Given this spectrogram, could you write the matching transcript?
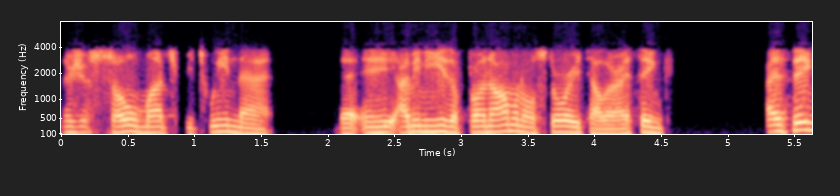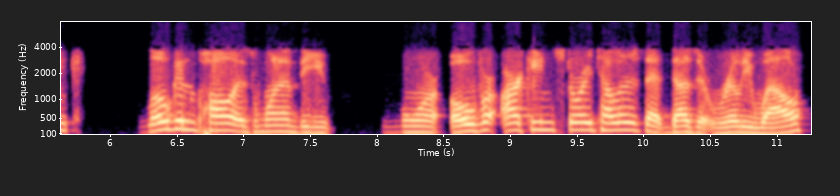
There's just so much between that. That he, I mean, he's a phenomenal storyteller. I think, I think Logan Paul is one of the more overarching storytellers that does it really well.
